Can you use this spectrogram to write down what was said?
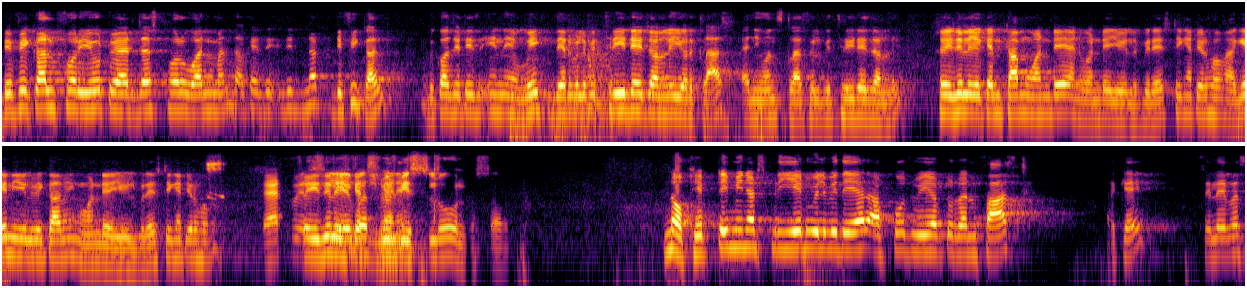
difficult for you to adjust for one month. Okay it is not difficult because it is in a week. There will be three days only your class. Anyone's class will be three days only. So easily you can come one day and one day you will be resting at your home. Again you will be coming. One day you will be resting at your home. That So way easily it can will be slow, no, sir. No, 50 minutes period will be there. Of course, we have to run fast. Okay. Syllabus.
